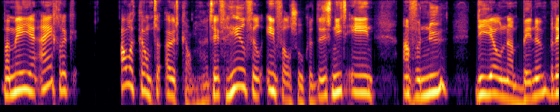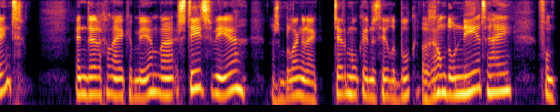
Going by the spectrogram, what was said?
waarmee je eigenlijk alle kanten uit kan. Het heeft heel veel invalshoeken. Er is niet één avenue die jou naar binnen brengt en dergelijke meer. Maar steeds weer, dat is een belangrijk term ook in het hele boek, randoneert hij van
